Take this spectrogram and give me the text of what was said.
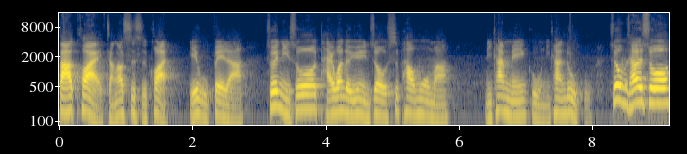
八块涨到四十块，也五倍啦。所以你说台湾的元宇宙是泡沫吗？你看美股，你看陆股，所以我们才会说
